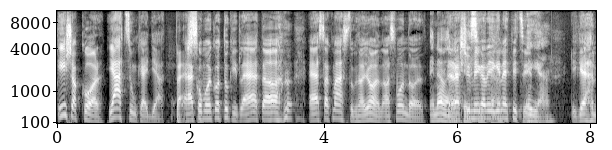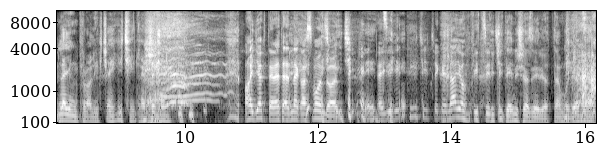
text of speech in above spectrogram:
és akkor játszunk egyet. Persze. Elkomolykodtuk, itt lehet a... Elszakmáztuk nagyon, azt mondod? Én nem erre még a végén egy picit? Igen. Igen? Legyünk prolik, csak egy kicsit legalább. Adjak teret ennek, azt mondod? Egy kicsit, egy, egy kicsit, csak egy nagyon picit. Kicsit én is ezért jöttem, hogy ebbe,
